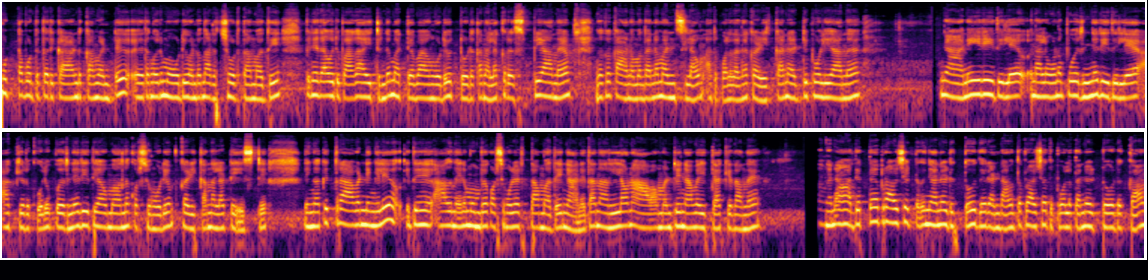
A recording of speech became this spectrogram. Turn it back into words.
മുട്ട പൊട്ടിത്തെറിക്കാണ്ടിരിക്കാൻ വേണ്ടിയിട്ട് ഏതെങ്കിലും ഒരു മൂടി കൊണ്ടൊന്ന് അടച്ചു കൊടുത്താൽ മതി. പിന്നെ ഇതാ ഒരു ഭാഗം ആയിട്ടുണ്ട് മറ്റേ ഭാഗം കൂടി ഇട്ട് കൊടുക്കുക നല്ല ക്രിസ്പിയാണ് നിങ്ങൾക്ക് കാണുമ്പോൾ തന്നെ മനസ്സിലാവും. അതുപോലെ തന്നെ കഴിക്കാൻ അടിപൊളിയാണ്. ഞാൻ ഈ രീതിയിൽ നല്ലോണം പൊരിഞ്ഞ രീതിയിൽ ആക്കിയെടുക്കുമല്ലോ. പൊരിഞ്ഞ രീതി ആകുമ്പോൾ കുറച്ചും കൂടി കഴിക്കാൻ നല്ല ടേസ്റ്റ് നിങ്ങൾക്ക് ഇത്ര ആവണ്ടെങ്കിൽ ഇത് ആകുന്നതിന് മുമ്പേ കുറച്ചും കൂടി എടുത്താൽ മതി. ഞാനിത് നല്ലോണം ആവാൻ വേണ്ടി ഞാൻ വെയിറ്റ് ആക്കിയതാണ്. അങ്ങനെ ആദ്യത്തെ പ്രാവശ്യം ഇട്ടത് ഞാൻ എടുത്തു. ഇത് രണ്ടാമത്തെ പ്രാവശ്യം അതുപോലെ തന്നെ ഇട്ട് കൊടുക്കാം.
